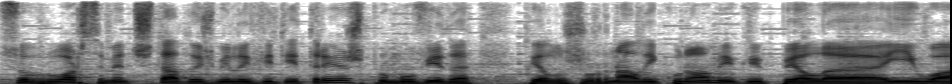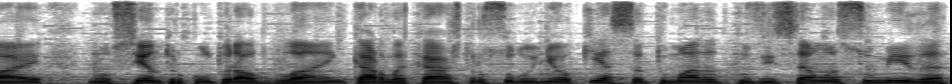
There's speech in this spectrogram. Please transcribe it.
sobre o Orçamento de Estado 2023, promovida pelo Jornal Económico e pela EY no Centro Cultural de Belém, Carla Castro sublinhou que essa tomada de posição assumida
